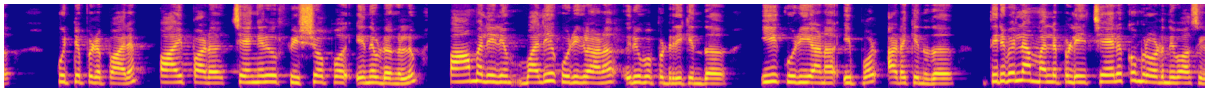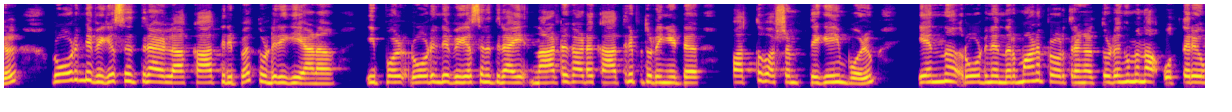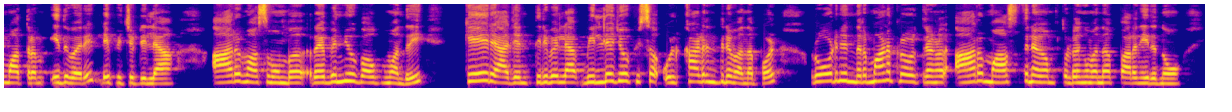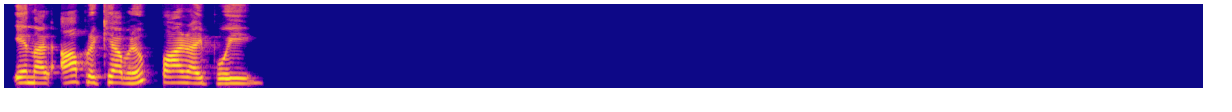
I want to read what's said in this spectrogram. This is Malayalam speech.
കുറ്റപ്പുഴ പാലം പായിപ്പാട് ചെങ്ങന്നൂർ ഫിഷ് ഷോപ്പ് എന്നിവിടങ്ങളിലും പാമലയിലും വലിയ കുഴികളാണ് രൂപപ്പെട്ടിരിക്കുന്നത്. ഈ കുഴിയാണ് ഇപ്പോൾ അടയ്ക്കുന്നത്. തിരുവല്ല മല്ലപ്പള്ളി ചേലക്കും റോഡ് നിവാസികൾ റോഡിന്റെ വികസനത്തിനായുള്ള കാത്തിരിപ്പ് തുടരുകയാണ്. ഇപ്പോൾ റോഡിന്റെ വികസനത്തിനായി നാട്ടുകാട് കാത്തിരിപ്പ് തുടങ്ങിയിട്ട് പത്തു വർഷം തികയുമ്പോഴും എന്ന് റോഡിന്റെ നിർമ്മാണ പ്രവർത്തനങ്ങൾ തുടങ്ങുമെന്ന ഉത്തരവ് മാത്രം ഇതുവരെ ലഭിച്ചിട്ടില്ല. ആറുമാസം മുമ്പ് റവന്യൂ വകുപ്പ് മന്ത്രി K Rajan Thiruvalla village officer ഉദ്ഘാടനത്തിന് വന്നപ്പോൾ റോഡിന്റെ നിർമ്മാണ പ്രവർത്തനങ്ങൾ ആറു മാസത്തിനകം തുടങ്ങുമെന്ന് പറഞ്ഞിരുന്നു. എന്നാൽ ആ പ്രഖ്യാപനവും പാഴായിപ്പോയി.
